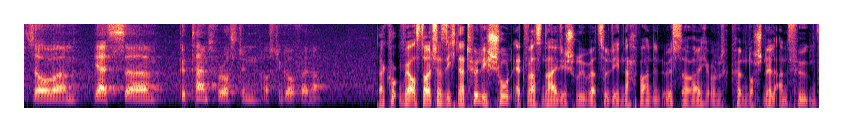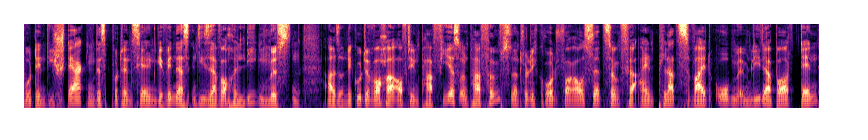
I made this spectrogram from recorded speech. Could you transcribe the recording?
so um, yes, good times for Austrian Austrian golf right now. Da gucken wir aus deutscher Sicht natürlich schon etwas neidisch rüber zu den Nachbarn in Österreich und können noch schnell anfügen, wo denn die Stärken des potenziellen Gewinners in dieser Woche liegen müssten. Also eine gute Woche auf den Paar Viers und Paar Fünfs, natürlich Grundvoraussetzung für einen Platz weit oben im Leaderboard, denn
